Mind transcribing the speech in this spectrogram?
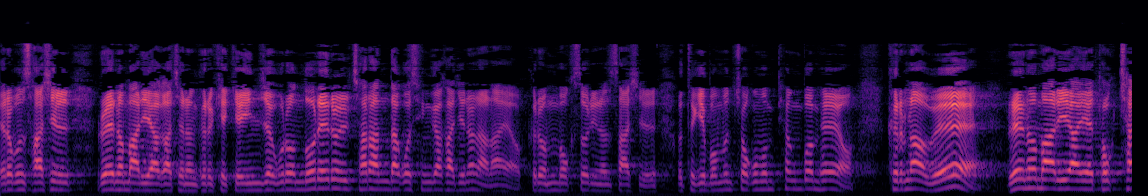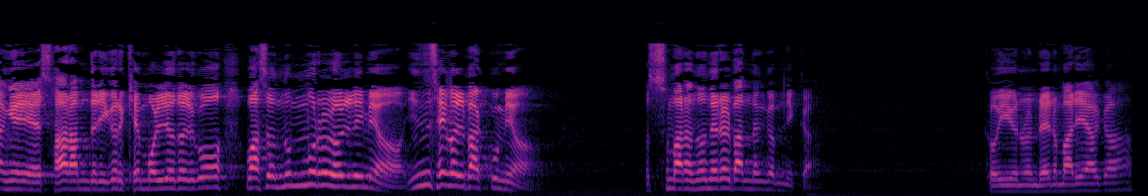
여러분 사실 레너 마리아가 저는 그렇게 개인적으로 노래를 잘한다고 생각하지는 않아요. 그런 목소리는 사실 어떻게 보면 조금은 평범해요. 그러나 왜 레너 마리아의 독창회에 사람들이 그렇게 몰려들고 와서 눈물을 흘리며 인생을 바꾸며 수많은 은혜를 받는 겁니까? 그 이유는 레너 마리아가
